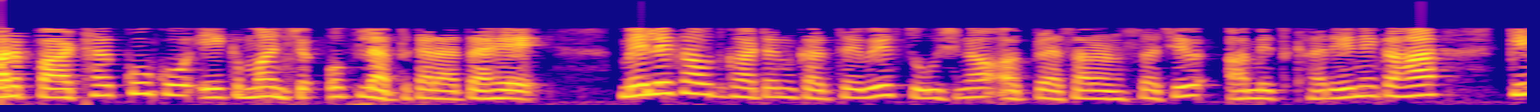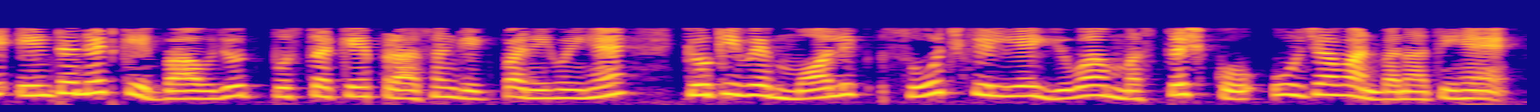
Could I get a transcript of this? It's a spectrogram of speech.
और पाठकों को एक मंच उपलब्ध कराता है। मेले का उद्घाटन करते हुए सूचना और प्रसारण सचिव अमित खरे ने कहा कि इंटरनेट के बावजूद पुस्तकें प्रासंगिक बनी हुई हैं, क्योंकि वे मौलिक सोच के लिए युवा मस्तिष्क को ऊर्जावान बनाती हैं।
